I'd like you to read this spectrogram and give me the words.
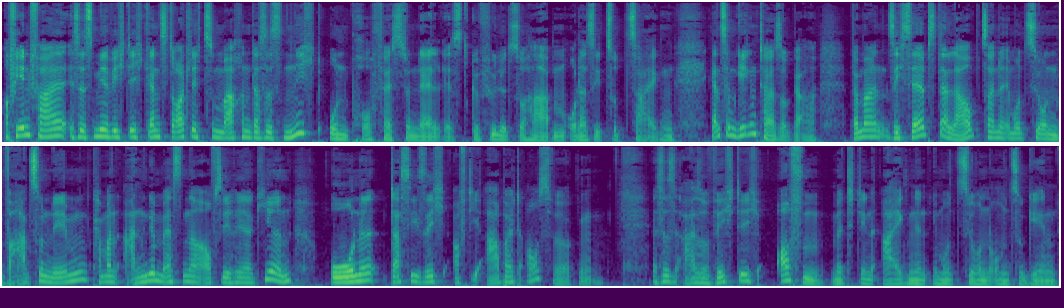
Auf jeden Fall ist es mir wichtig, ganz deutlich zu machen, dass es nicht unprofessionell ist, Gefühle zu haben oder sie zu zeigen. Ganz im Gegenteil sogar. Wenn man sich selbst erlaubt, seine Emotionen wahrzunehmen, kann man angemessener auf sie reagieren ohne dass sie sich auf die Arbeit auswirken. Es ist also wichtig, offen mit den eigenen Emotionen umzugehen.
